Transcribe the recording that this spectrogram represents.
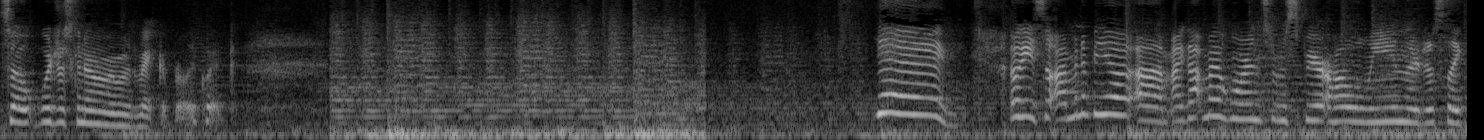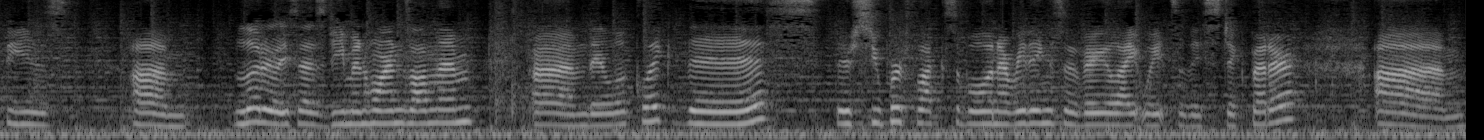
So we're just gonna remove the makeup really quick. Yay! Okay, so I'm gonna be, a, um, I got my horns from Spirit Halloween. They're just like these, um, literally says demon horns on them. Um, they look like this. They're super flexible and everything, so very lightweight so they stick better. Um,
